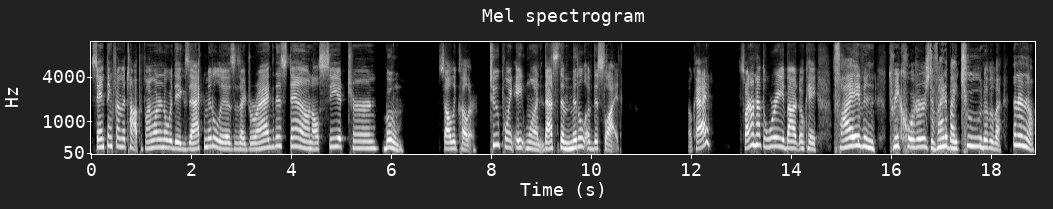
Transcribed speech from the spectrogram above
Same thing from the top. If I want to know where the exact middle is, as I drag this down, I'll see it turn, boom, solid color. 2.81, that's the middle of this slide. Okay? So I don't have to worry about, okay, five and three quarters divided by two, blah, blah, blah. No, no, no, no.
